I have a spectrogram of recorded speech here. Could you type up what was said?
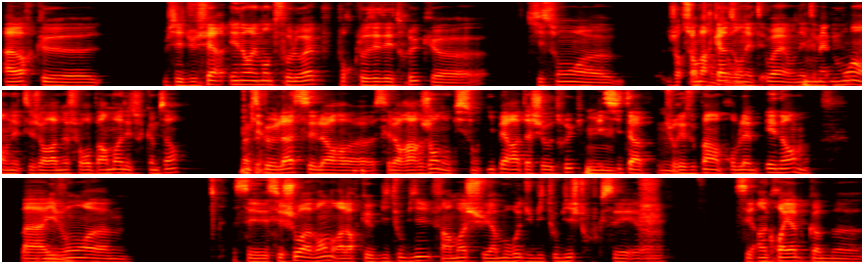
alors que j'ai dû faire énormément de follow-up pour closer des trucs qui sont euh, genre sur Markets, on était, ouais, on était mmh. même moins, on était genre à 9 euros par mois, des trucs comme ça. Parce que là, c'est leur, euh, c'est leur argent, donc ils sont hyper attachés au truc. Et mmh. si as, tu mmh. résous pas un problème énorme, bah ils vont. Euh, c'est chaud à vendre, alors que B2B, enfin moi je suis amoureux du B2B, je trouve que c'est c'est incroyable comme, euh,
